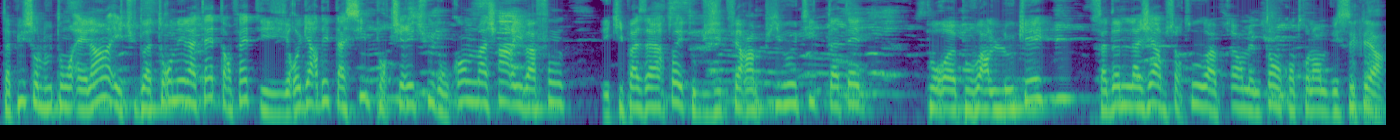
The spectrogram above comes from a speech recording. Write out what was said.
t'appuies sur le bouton L1 et tu dois tourner la tête en fait et regarder ta cible pour tirer dessus donc quand le machin arrive à fond et qu'il passe derrière toi et t'es obligé de faire un pivotis de ta tête pour euh, pouvoir le loquer ça donne la gerbe surtout après en même temps en contrôlant le vaisseau C'est clair.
